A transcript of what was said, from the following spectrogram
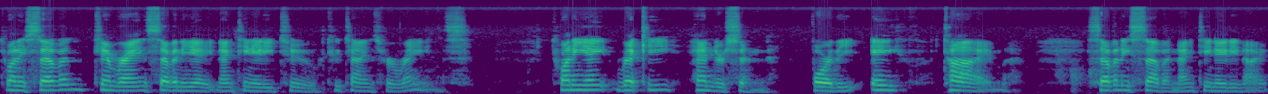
27, Tim Raines, 78, 1982, two times for Raines. 28, Rickey Henderson, for the eighth time, 77, 1989.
